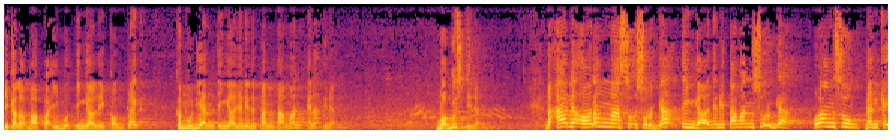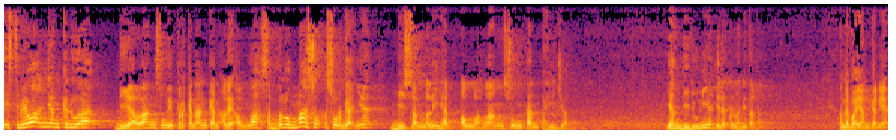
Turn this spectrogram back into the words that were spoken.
Jadi kalau bapak ibu tinggal di komplek, kemudian tinggalnya di depan taman, enak tidak? Bagus tidak? Nah ada orang masuk surga, tinggalnya di taman surga langsung dan keistimewaan yang kedua dia langsung diperkenankan oleh Allah sebelum masuk ke surganya bisa melihat Allah langsung tanpa hijab. Yang di dunia tidak pernah ditatap. Anda bayangkan ya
